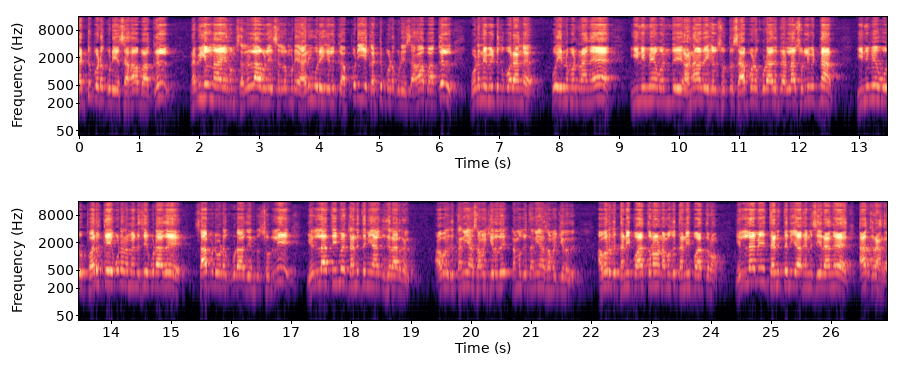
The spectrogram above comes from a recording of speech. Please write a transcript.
கட்டுப்படக்கூடிய சகாபாக்கள் நபிகள் நாயகம் சல்லல்லா அலே செல்லமுடைய அறிவுரைகளுக்கு அப்படியே கட்டுப்படக்கூடிய சகாபாக்கள் உடனே வீட்டுக்கு போறாங்க. போய் என்ன பண்றாங்க? இனிமே வந்து அனாதைகள் சொத்தை சாப்பிடக்கூடாது என்று எல்லாம் சொல்லிவிட்டான். இனிமே ஒரு பருக்கையை கூட நம்ம என்ன செய்யக்கூடாது? சாப்பிட விடக்கூடாது என்று சொல்லி எல்லாத்தையுமே தனித்தனியாக்குகிறார்கள் அவருக்கு தனியாக சமைக்கிறது நமக்கு தனியாக சமைக்கிறது. அவருக்கு தனி பாத்திரம் நமக்கு தனி பாத்திரம். எல்லாமே தனித்தனியாக என்ன செய்கிறாங்க ஆக்குறாங்க.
